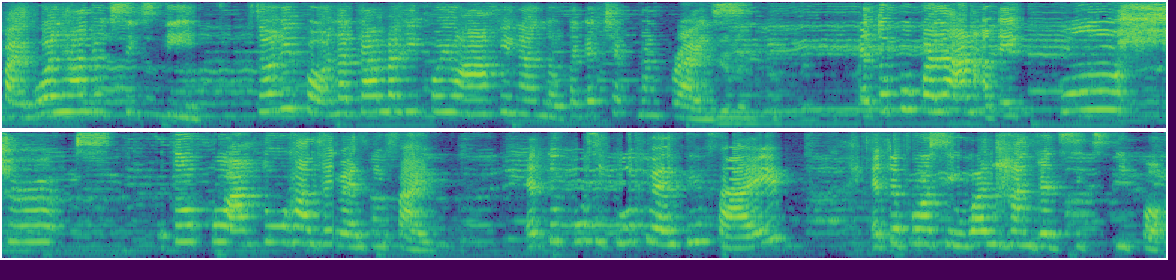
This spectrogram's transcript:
225, 160. Sorry po, nagkamali po yung aking ano, taga-check ng price. Yun ang 220. Ito po pala ang ating pushers. Ito po ang 225. Ito po si 225. Ito po si 160 po.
